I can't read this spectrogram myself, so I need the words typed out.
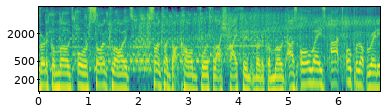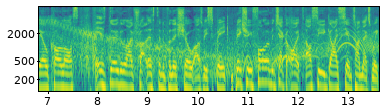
vertical mode or SoundCloud, soundcloud.com forward slash hyphen vertical mode. As always, at Open Up Radio, Carlos is doing the live track listing for this show as we speak. Make sure you follow him and check it out. I'll see you guys same time next week.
